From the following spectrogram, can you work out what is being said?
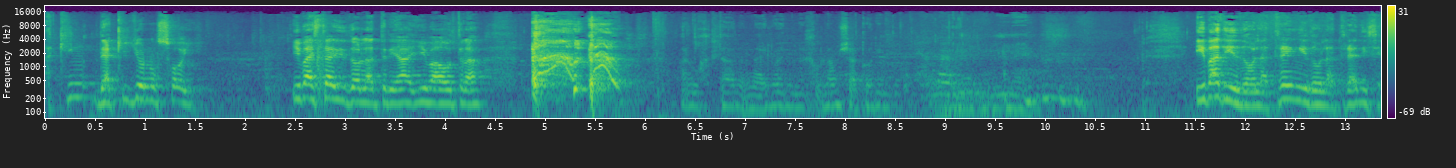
Aquí, de aquí yo no soy. Iba a esta idolatría, iba otra. Iba de idolatría en idolatría, dice,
